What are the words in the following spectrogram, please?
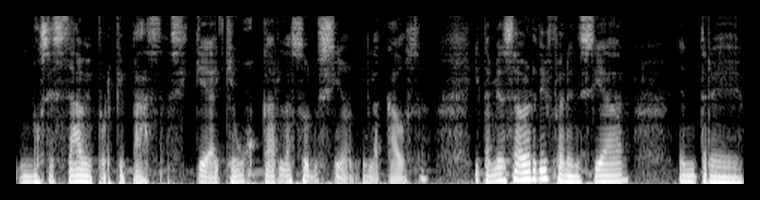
y no se sabe por qué pasa, así que hay que buscar la solución y la causa. Y también saber diferenciar entre,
